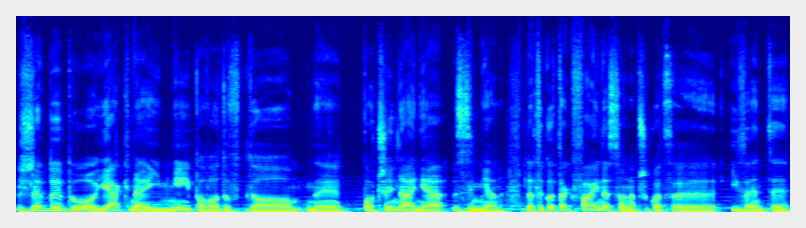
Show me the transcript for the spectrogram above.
żeby było jak najmniej powodów do e, poczynania zmian. Dlatego tak fajne są na przykład e, eventy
